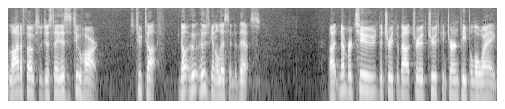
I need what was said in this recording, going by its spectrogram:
A lot of folks will just say, This is too hard. It's too tough. Don't, who, who's going to listen to this? Uh, number two, the truth about truth. Truth can turn people away.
